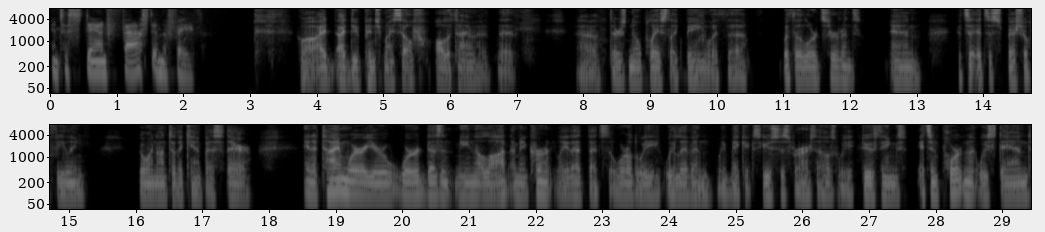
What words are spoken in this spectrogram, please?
and to stand fast in the faith? Well, I, I do pinch myself all the time that uh, there's no place like being with uh, with the Lord's servants, and It's a, it's a special feeling going onto the campus there. In a time where your word doesn't mean a lot, I mean, currently that that's the world we, we live in. We make excuses for ourselves. We do things. It's important that we stand,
